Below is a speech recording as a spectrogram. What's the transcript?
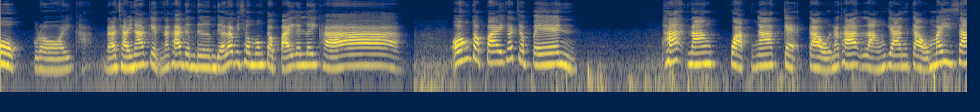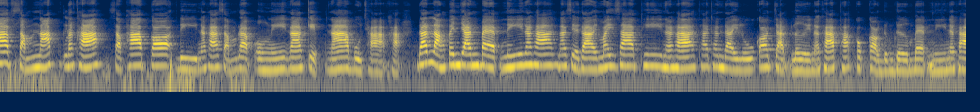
600 ค่ะนะใช้หน้าเก็บนะคะเดิมๆ เดี๋ยวเราไปชมองค์ต่อไปกันเลยค่ะ องค์ต่อไปก็จะเป็น พระนาง กวักงาแกะเก่านะคะ หลังยานเก่าไม่ทราบสำนักนะคะ สภาพก็ดีนะคะสำหรับองค์นี้น่าเก็บน่าบูชาค่ะ ด้านหลังเป็นยันแบบนี้นะคะน่าเสียดายไม่ทราบที่นะคะ ถ้าท่านใดรู้ก็จัดเลยนะคะพระเก่าๆเดิมๆแบบนี้นะคะ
